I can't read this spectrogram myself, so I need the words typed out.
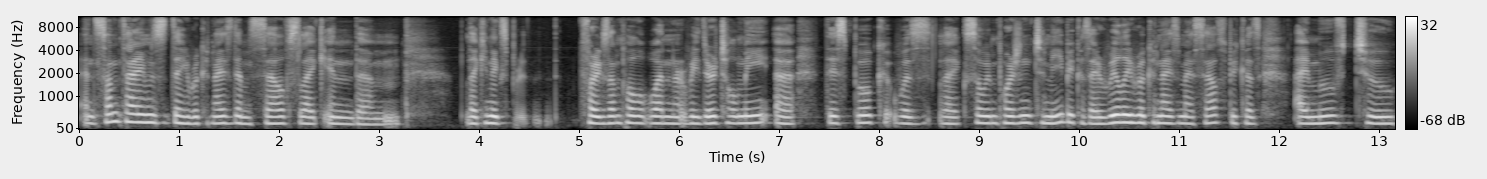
And sometimes they recognize themselves like in the, um, like in for example, one reader told me uh, this book was like so important to me because I really recognize myself because I moved to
